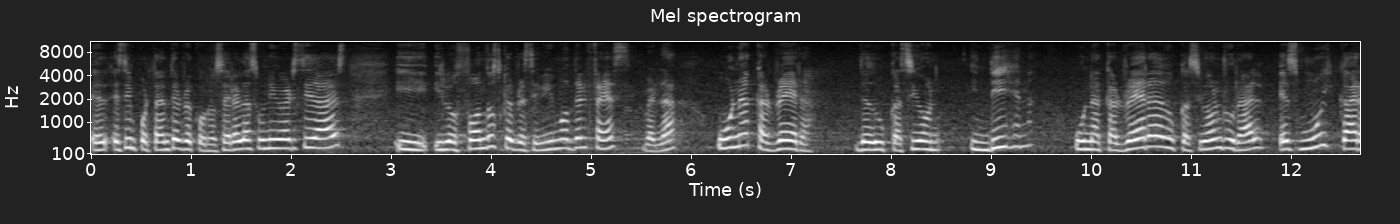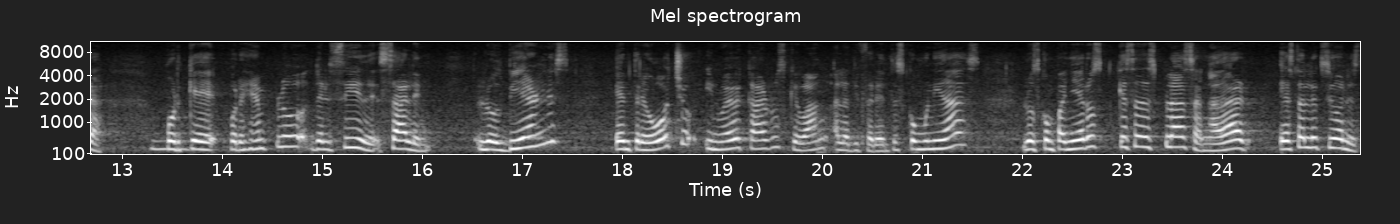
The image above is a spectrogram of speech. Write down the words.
es, importante reconocer a las universidades y, y los fondos que recibimos del FES, ¿verdad? Una carrera de educación indígena, una carrera de educación rural es muy cara, porque, por ejemplo, del CIDE salen los viernes entre 8 y 9 carros que van a las diferentes comunidades. Los compañeros que se desplazan a dar estas lecciones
